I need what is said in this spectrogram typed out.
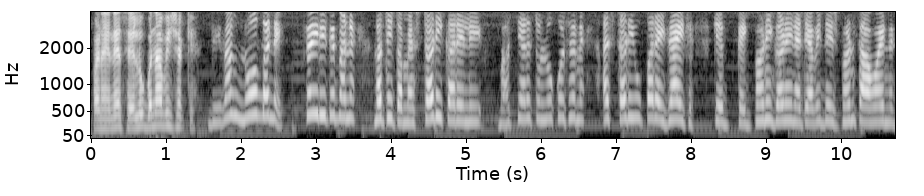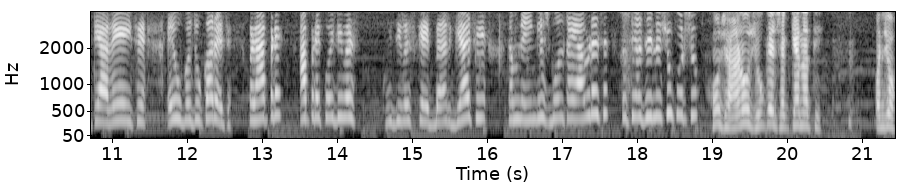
પણ એને સહેલું બનાવી શકીએ દેવાંગ નો બને કઈ રીતે બને? નથી તમે સ્ટડી કરેલી અત્યારે તો લોકો છે ને આ સ્ટડી ઉપર જાય છે કે કંઈક ભણી ગણીને ત્યાં વિદેશ ભણતા હોય ને ત્યાં રહે છે એવું બધું કરે છે. પણ આપણે આપણે કોઈ દિવસ કોઈ દિવસ ક્યાંય બહાર ગયા છીએ તમને ઇંગ્લિશ બોલતા આવડે છે? તો ત્યાં જઈને શું કરશું? હું જાણું છું કે શક્ય નથી. પણ જો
